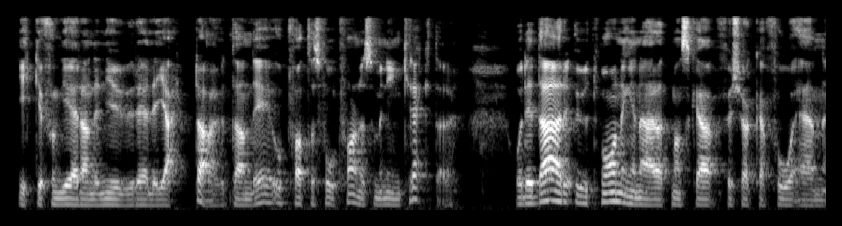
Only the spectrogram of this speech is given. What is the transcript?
icke-fungerande njure eller hjärta. Utan det uppfattas fortfarande som en inkräktare. Och det är där utmaningen är att man ska försöka få en,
